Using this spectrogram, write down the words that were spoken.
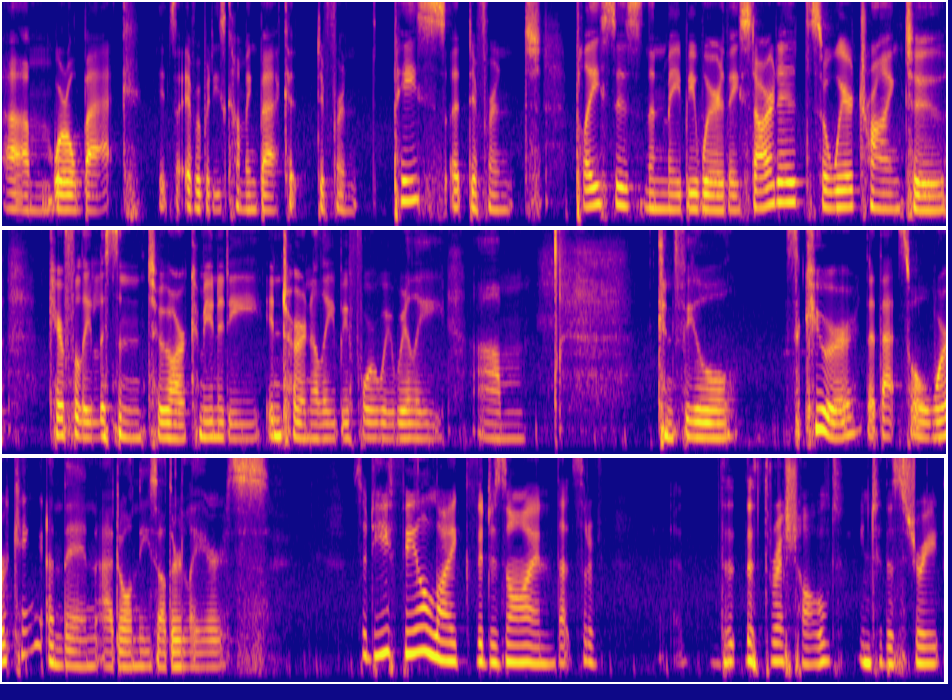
um, we're all back. It's everybody's coming back at different pace, at different places than maybe where they started. So we're trying to carefully listen to our community internally before we really um, can feel secure that that's all working, and then add on these other layers. So, do you feel like the design, that sort of the, the threshold into the street,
